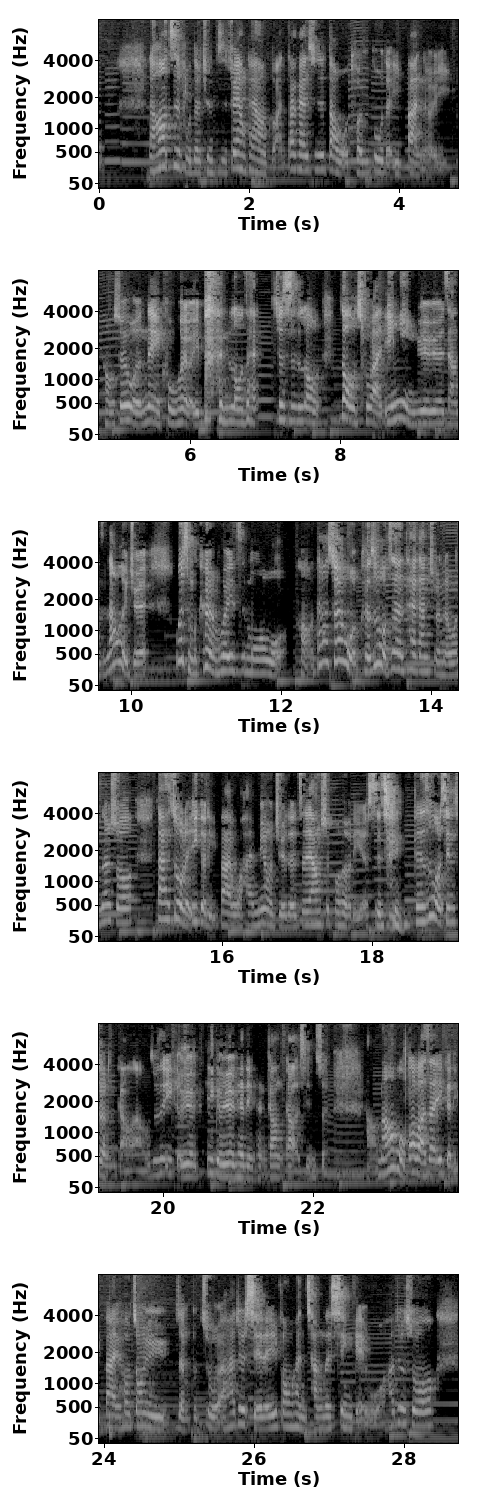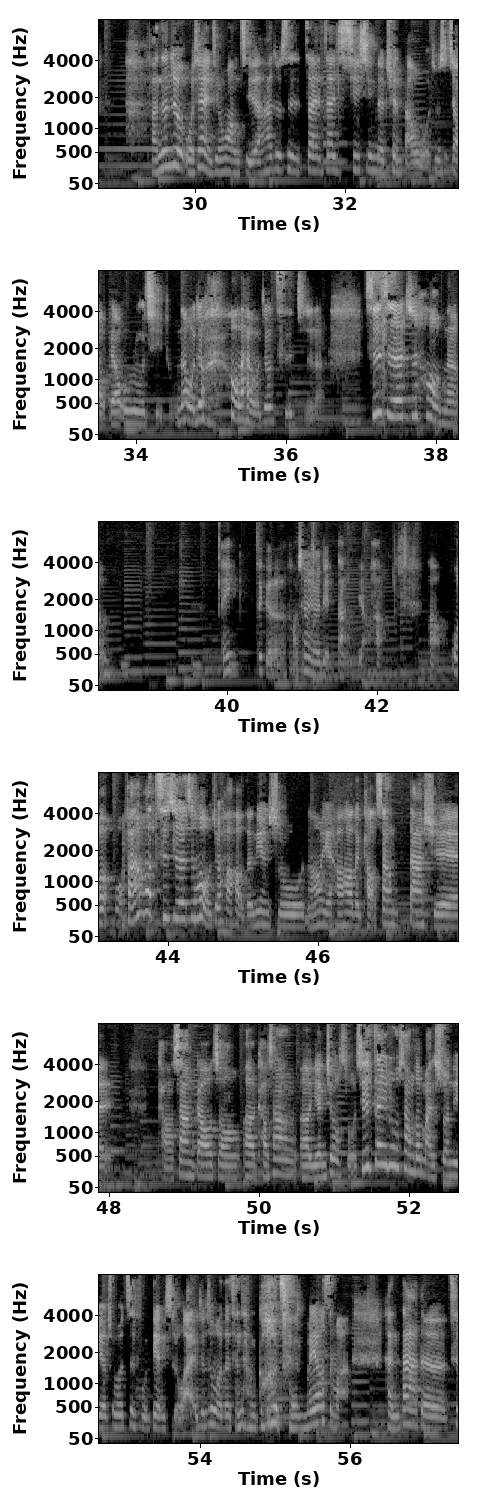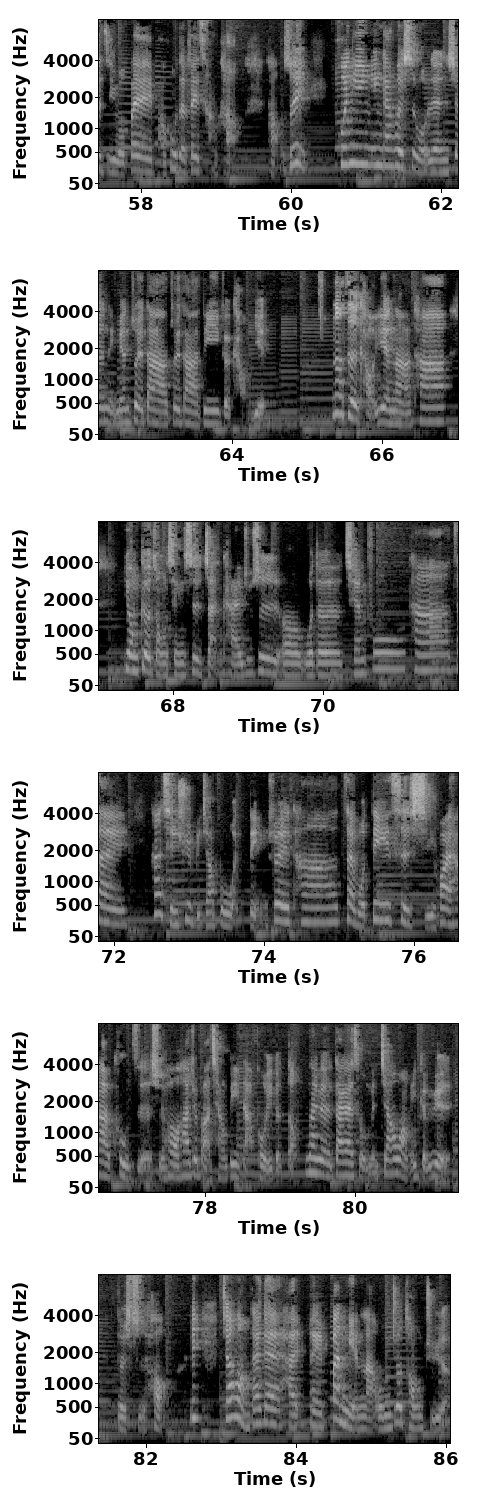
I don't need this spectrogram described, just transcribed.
然后制服的裙子非常非常短，大概是到我臀部的一半而已，好，所以我的内裤会有一半 露在，就是露露出来，隐隐约约这样子。然后我也觉得，为什么客人会一直摸我？好，但所以我，可是我真的太单纯了。我那时候大概做了一个礼拜，我还没有觉得这样是不合理的事情。可是我薪水很高啊，我就是一个月一个月可以领很高很高的薪水。好，然后我爸爸在一个礼拜以后终于忍不住了，他就写了一封很长的信给我，他就说。反正就我现在已经忘记了，他就是在在细心的劝导我，就是叫我不要误入歧途。那我就 后来我就辞职了，辞职了之后呢，哎，这个好像有点当掉哈。好，我我反正我辞职了之后，我就好好的念书，然后也好好的考上大学。考上高中，呃，考上呃研究所，其实这一路上都蛮顺利的，除了制服店之外，就是我的成长过程没有什么很大的刺激，我被保护得非常好，好，所以婚姻应该会是我人生里面最大最大的第一个考验。那这个考验呢，啊，它用各种形式展开，就是呃，我的前夫他在。他情绪比较不稳定，所以他在我第一次洗坏他的裤子的时候，他就把墙壁打破一个洞。那个大概是我们交往一个月的时候，诶，交往大概还诶半年啦，我们就同居了。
